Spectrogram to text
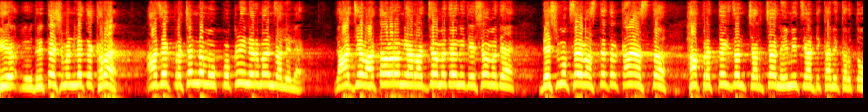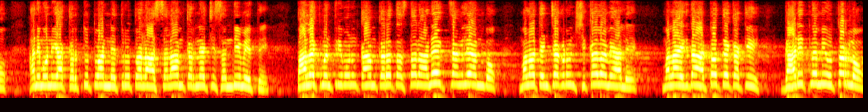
रितेश म्हणले ते खरं आहे. आज एक प्रचंड मोक पोकळी निर्माण झालेली आहे. आज जे वातावरण या राज्यामध्ये आणि देशामध्ये आहे. देशमुख साहेब असते तर काय असतं? हा प्रत्येकजण चर्चा नेहमीच या ठिकाणी करतो. आणि म्हणून या कर्तृत्वान नेतृत्वाला आज सलाम करण्याची संधी मिळते. पालकमंत्री म्हणून काम करत असताना अनेक चांगले अनुभव मला त्यांच्याकडून शिकायला मिळाले. मला एकदा आठवते का की गाडीतनं मी उतरलो.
